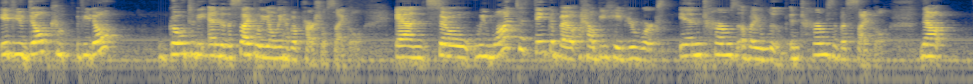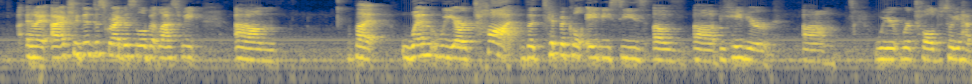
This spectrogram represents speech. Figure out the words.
If you don't if you don't go to the end of the cycle, you only have a partial cycle. And so we want to think about how behavior works in terms of a loop, in terms of a cycle. Now, and I, I actually did describe this a little bit last week, um, but when we are taught the typical ABCs of uh, behavior, um, we're, we're told so you have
